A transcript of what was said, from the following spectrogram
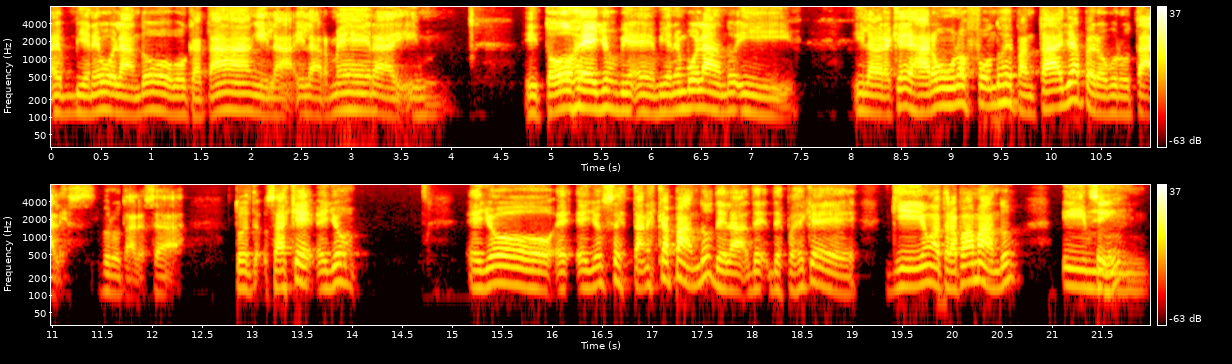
eh, viene volando Bocatán y la, y la armera y, y todos ellos eh, vienen volando y, y, la verdad que dejaron unos fondos de pantalla, pero brutales, brutales. O sea, sabes que ellos, ellos, e, ellos se están escapando de la, después de que Gideon atrapa a Mando y, sí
